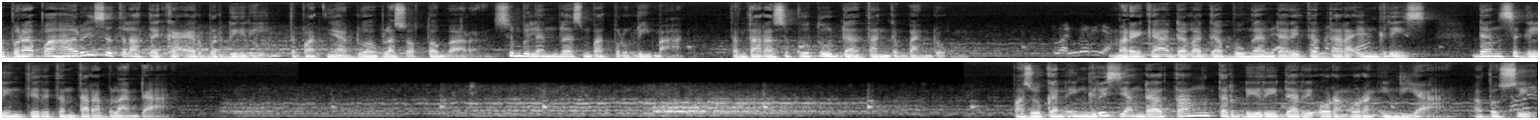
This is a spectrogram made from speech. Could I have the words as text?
Beberapa hari setelah TKR berdiri, tepatnya 12 Oktober 1945, tentara sekutu datang ke Bandung. Mereka adalah gabungan dari tentara Inggris dan segelintir tentara Belanda. Pasukan Inggris yang datang terdiri dari orang-orang India atau Sikh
